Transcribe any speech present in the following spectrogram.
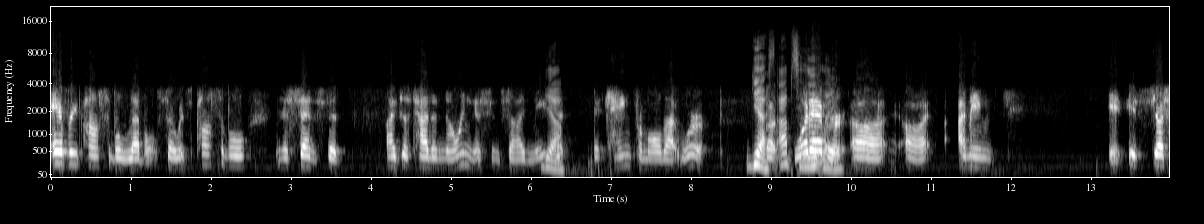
every possible level. So it's possible, in a sense, that I just had a knowingness inside me Yeah. that, that came from all that work yes, but absolutely. whatever. Uh, uh, I mean, it, it's just,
